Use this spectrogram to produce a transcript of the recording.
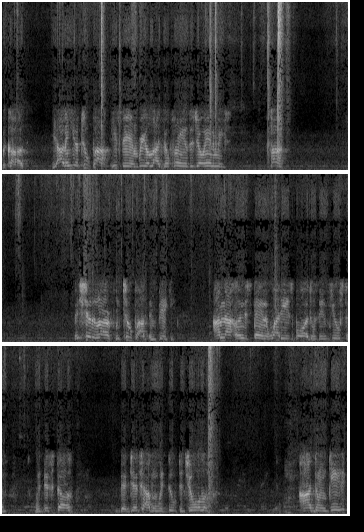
Because y'all didn't hear Tupac. He said in real life, your friends is your enemies. Huh? They should have learned from Tupac and Biggie. I'm not understanding why these boys was in Houston with this stuff that just happened with Duke the Jeweler. I don't get it.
